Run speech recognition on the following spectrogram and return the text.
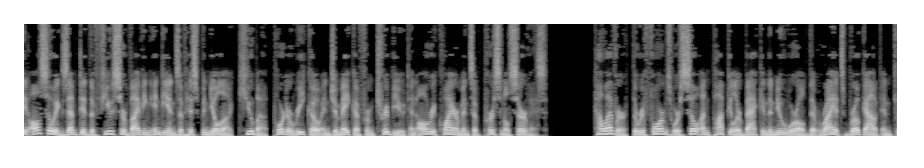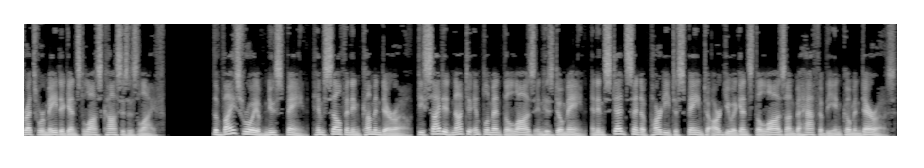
It also exempted the few surviving Indians of Hispaniola, Cuba, Puerto Rico and Jamaica from tribute and all requirements of personal service. However, the reforms were so unpopular back in the New World that riots broke out and threats were made against Las Casas's life. The Viceroy of New Spain, himself an encomendero, decided not to implement the laws in his domain, and instead sent a party to Spain to argue against the laws on behalf of the encomenderos.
